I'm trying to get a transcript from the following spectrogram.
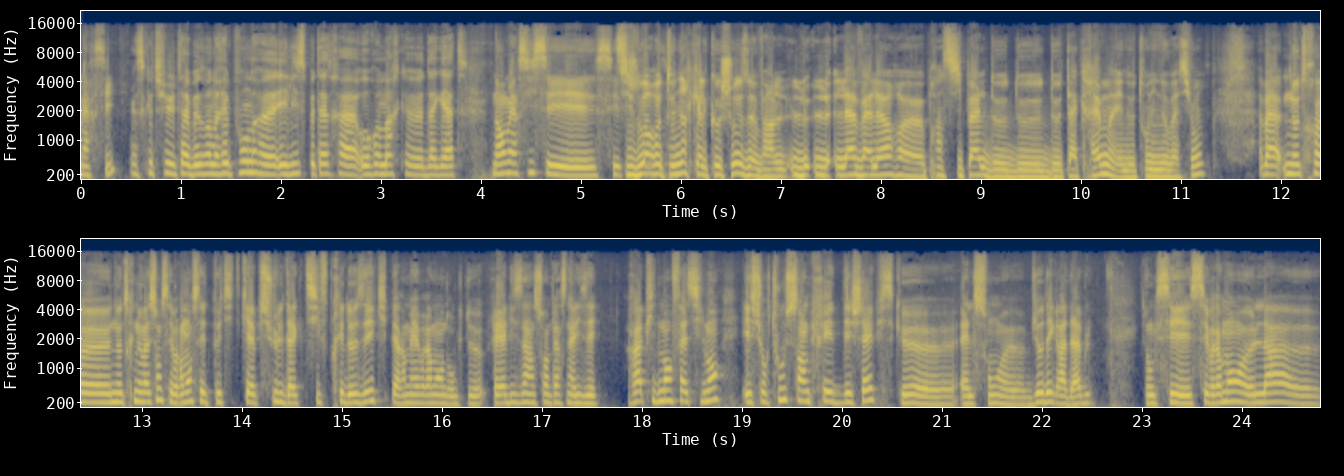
Merci. Est-ce que tu as besoin de répondre, Élise, peut-être aux remarques d'Agathe? Non, merci. C'est, Si je dois retenir quelque chose, enfin, le, la valeur principale de, de, de, ta crème et de ton innovation? Ah bah, notre, notre innovation, c'est vraiment cette petite capsule d'actifs prédosés qui permet vraiment donc, de réaliser un soin personnalisé rapidement, facilement et surtout sans créer de déchets puisque euh, elles sont euh, biodégradables. Donc c'est vraiment euh, là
